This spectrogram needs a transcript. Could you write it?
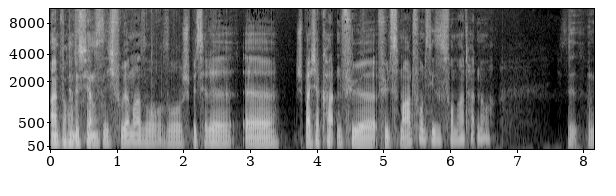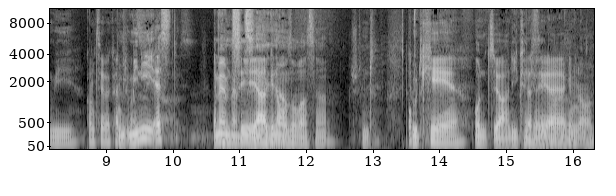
einfach ein bisschen. Gab es nicht früher mal so, so spezielle äh, Speicherkarten für, für Smartphones, dieses Format hatten auch? Irgendwie. Kommt hier bekannt Mini S. MMC, MMC, ja, genau, ja. sowas, ja. Stimmt. Gut. Okay. Und ja, die kennt das ja jeder. Ja, also. genau.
